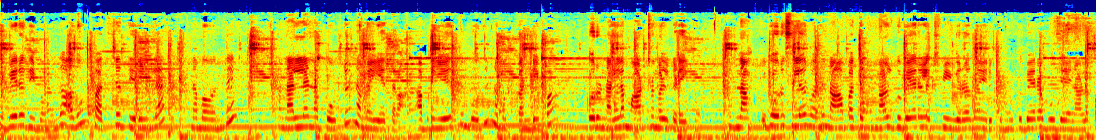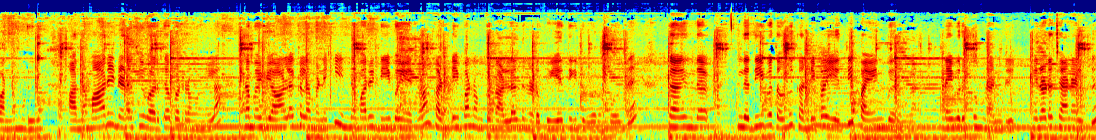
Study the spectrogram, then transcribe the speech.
குபேர தீபம் வந்து அதுவும் பச்சை திரியில் நம்ம வந்து நல்லெண்ணெய் போட்டு நம்ம ஏற்றலாம் அப்படி ஏற்றும் போது நமக்கு கண்டிப்பாக ஒரு நல்ல மாற்றங்கள் கிடைக்கும். நம் இப்போ ஒரு சிலர் வந்து நாற்பத்தெட்டு நாள் குபேரலட்சுமி விரதம் இருக்கணும் குபேர பூஜை என்னால் பண்ண முடியல. அந்த மாதிரி நினச்சி வருத்தப்படுறவங்களாம் நம்ம வியாழக்கிழமை அன்னைக்கு இந்த மாதிரி தீபம் ஏற்றலாம் கண்டிப்பாக நமக்கு நல்லது நடக்கும். ஏற்றிக்கிட்டு வரும்போது இந்த இந்த தீபத்தை வந்து கண்டிப்பாக ஏற்றி பயன்பெறுங்க. அனைவருக்கும் நன்றி. என்னோடய சேனலுக்கு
